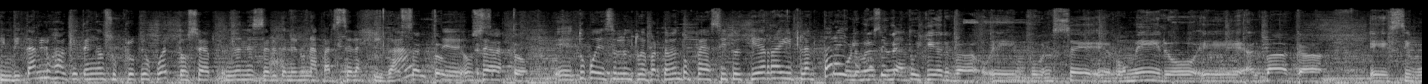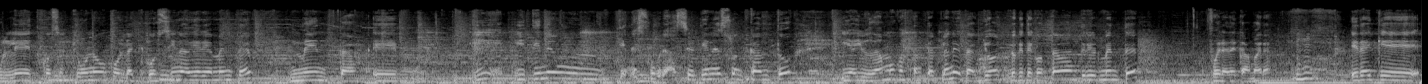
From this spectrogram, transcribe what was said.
invitarlos a que tengan sus propios huertos, o sea, no es necesario tener una parcela gigante, o sea, eh, tú puedes hacerlo en tu departamento, un pedacito de tierra y plantar ahí Por lo menos tener tu hierba, eh, no sé, romero, albahaca, cibulet, cosas que uno con la que cocina diariamente, menta, y, tiene, un, tiene su gracia, tiene su encanto y ayudamos bastante al planeta. Yo lo que te contaba anteriormente fuera de cámara, era que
